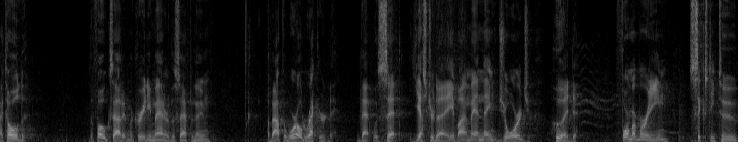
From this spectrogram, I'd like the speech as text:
I told the folks out at McCready Manor this afternoon about the world record that was set yesterday by a man named George Hood, former Marine, 62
